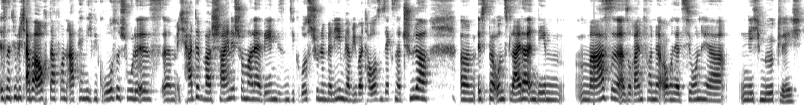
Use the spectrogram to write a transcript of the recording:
Ist natürlich aber auch davon abhängig, wie groß eine Schule ist. Ähm, ich hatte wahrscheinlich schon mal erwähnt, wir sind die größte Schule in Berlin. Wir haben über 1600 Schüler. Ähm, ist bei uns leider in dem Maße, also rein von der Organisation her, nicht möglich.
